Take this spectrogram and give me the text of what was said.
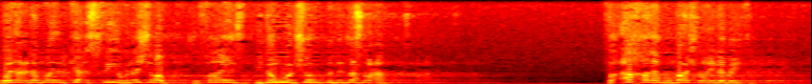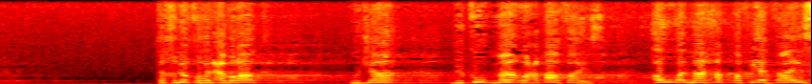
ونعلم وين الكأس فيه ونشرب وفايز يدور شرب من المزرعة. فأخذ مباشرة إلى بيته. تخنقه العبرات وجاء بكوب ماء وأعطاه فايز. أول ما حط في يد فايز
